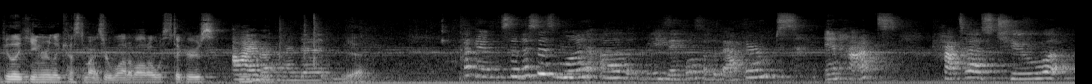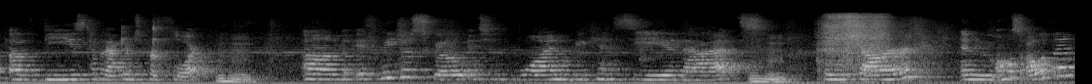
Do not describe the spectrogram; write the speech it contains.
I feel like you can really customize your water bottle with stickers. I recommend it. Yeah. Okay, so this is one of the examples of the bathrooms in Hotz. Hotz has two of these type of bathrooms per floor. Mm-hmm. Um, if we just go into one, we can see that Mm-hmm. there's a shower in almost all of them.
